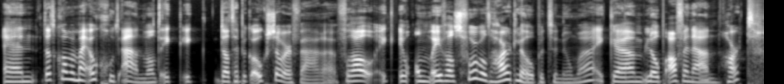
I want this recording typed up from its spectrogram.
En dat kwam bij mij ook goed aan, want ik, ik, dat heb ik ook zo ervaren. Vooral, ik, om even als voorbeeld hardlopen te noemen. Ik um, loop af en aan hard.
